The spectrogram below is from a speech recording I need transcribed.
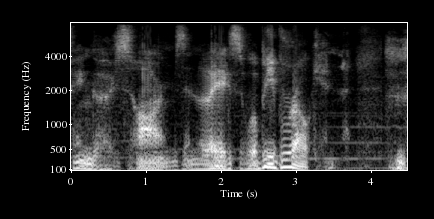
Fingers, arms, and legs will be broken.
